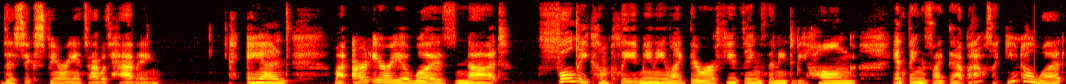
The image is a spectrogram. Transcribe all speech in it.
this experience I was having. And my art area was not fully complete, meaning like there were a few things that need to be hung and things like that. But I was like, you know what?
